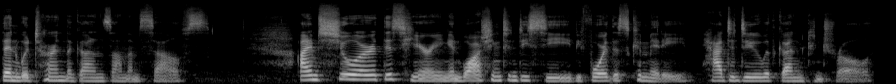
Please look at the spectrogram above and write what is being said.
then would turn the guns on themselves. I'm sure this hearing in Washington, D.C., before this committee had to do with gun control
